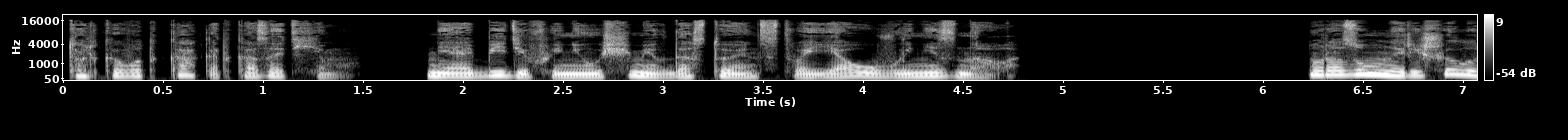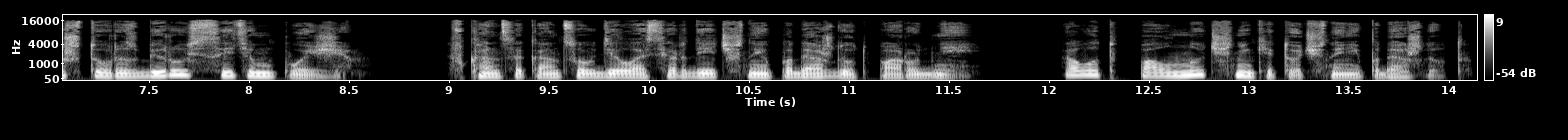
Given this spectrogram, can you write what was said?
Только вот как отказать ему? Не обидев и не ущемив достоинства, я, увы, не знала. Но разумно решила, что разберусь с этим позже. В конце концов, дела сердечные подождут пару дней. А вот полночники точно не подождут.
